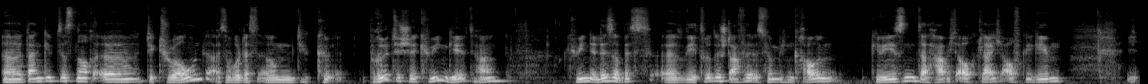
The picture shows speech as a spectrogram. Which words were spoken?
Äh, dann gibt es noch äh, The Crown, also wo das um die britische Queen geht. Ja? Queen Elizabeth, also die dritte Staffel ist für mich ein Grauen gewesen. Da habe ich auch gleich aufgegeben. Ich,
